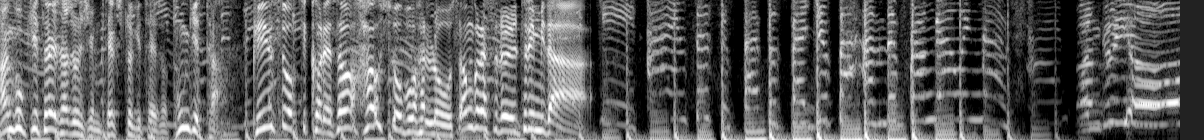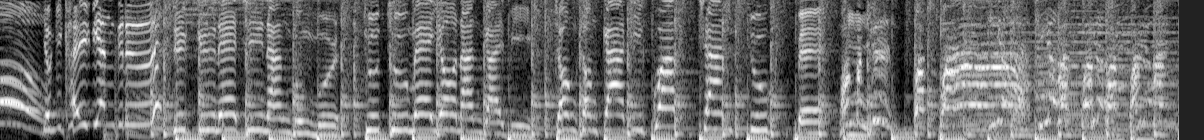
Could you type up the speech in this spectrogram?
한국 기타의 자존심 덱스터 기타에서 통기타. 빈스 옵티컬에서 하우스 오브 할로우 선글라스를 드립니다 여기 갈비 한 그릇 뜨끈해진 한 국물 두툼 두매 연한 갈비 정성까지 꽉 찬 뚝배 황만근 꽉꽉 꽉꽉 꽉꽉 황만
